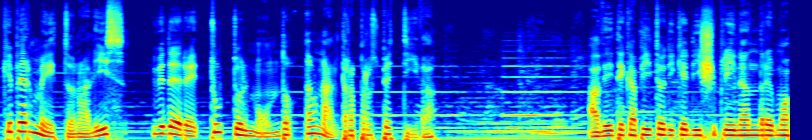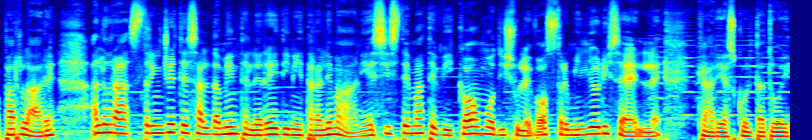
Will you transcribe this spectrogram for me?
che permettono a Alice di vedere tutto il mondo da un'altra prospettiva. Avete capito di che disciplina andremo a parlare? Allora stringete saldamente le redini tra le mani e sistematevi comodi sulle vostre migliori selle, cari ascoltatori,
